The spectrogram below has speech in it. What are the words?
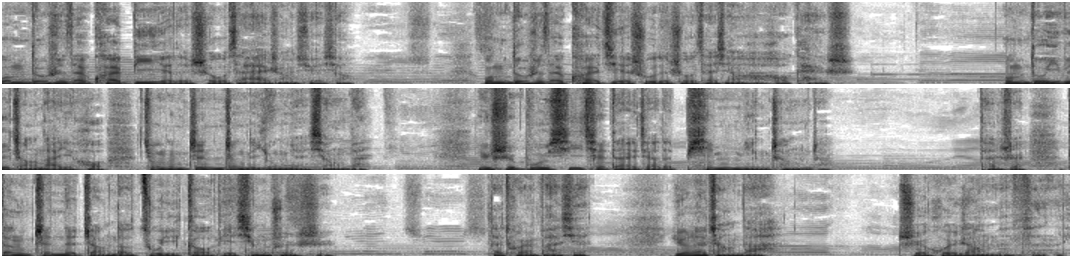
我们都是在快毕业的时候才爱上学校，我们都是在快结束的时候才想好好开始。我们都以为长大以后就能真正的永远相伴，于是不惜一切代价的拼命成长。但是当真的长到足以告别青春时，才突然发现，原来长大只会让我们分离。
